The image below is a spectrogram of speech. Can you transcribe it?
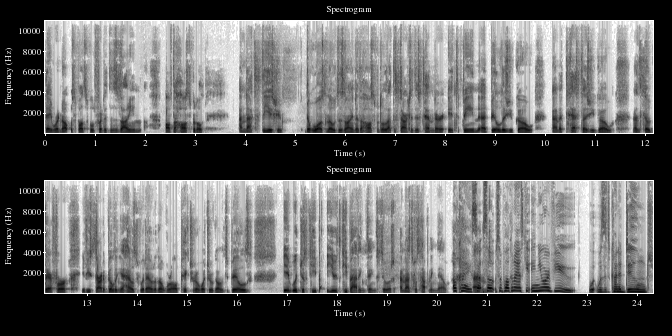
They were not responsible for the design of the hospital, and that's the issue there was no design of the hospital at the start of this tender. It's been a build as you go and a test as you go. And so therefore, if you started building a house without an overall picture of what you're going to build, it would just keep you'd keep adding things to it, and that's what's happening now. Okay, so and so so Paul, can I ask you, in your view, was it kind of doomed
